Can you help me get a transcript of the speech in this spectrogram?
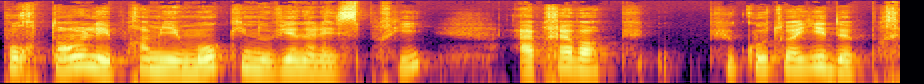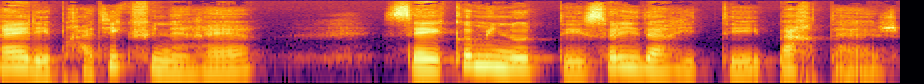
Pourtant, les premiers mots qui nous viennent à l'esprit, après avoir pu, côtoyer de près les pratiques funéraires, c'est communauté, solidarité, partage.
